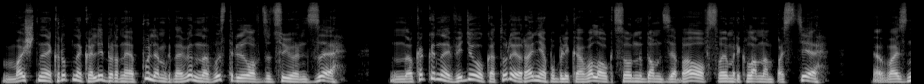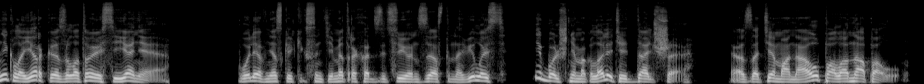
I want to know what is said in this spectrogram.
Мощная крупнокалиберная пуля мгновенно выстрелила в Цзю Юньцзе, но как и на видео, которое ранее опубликовал аукционный дом Дзябао в своем рекламном посте, возникло яркое золотое сияние. Пуля в нескольких сантиметрах от Юньцзе остановилась и больше не могла лететь дальше. А затем она упала на пол.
